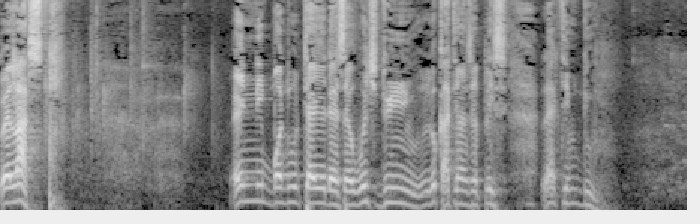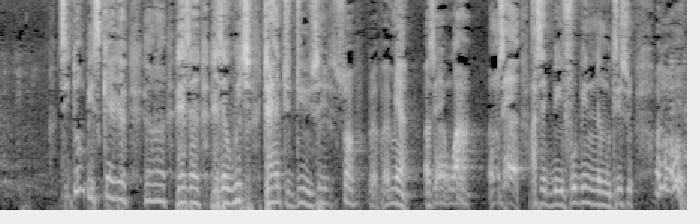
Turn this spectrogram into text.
Relax. Anybody will tell you there's a witch doing you, look at him and say, please, let him do. See, don't be scared. Uh, there's, a, there's a witch trying to do. You say, stop, me. I say, wow. I say, I say, be full being mutisu. Oh,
